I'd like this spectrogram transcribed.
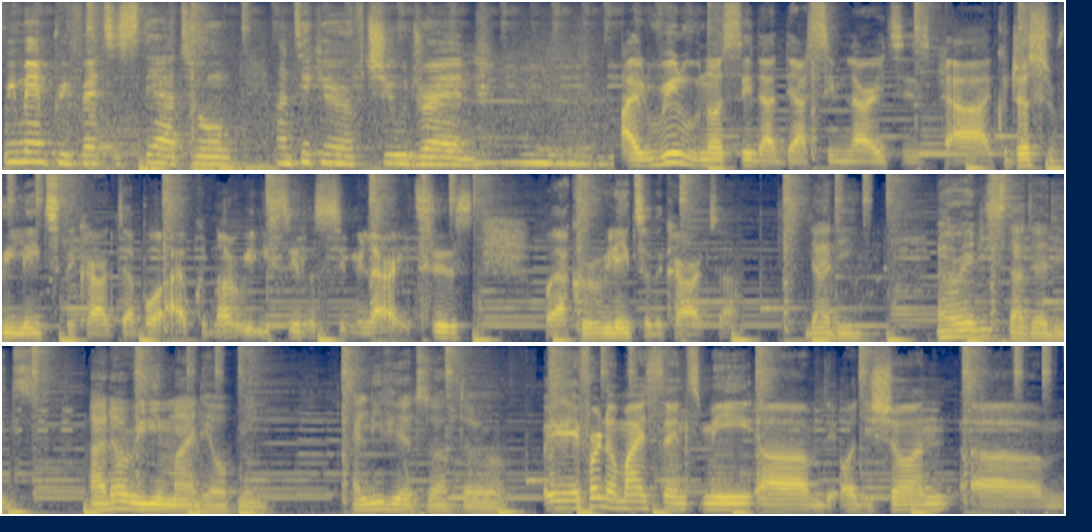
Women prefer to stay at home and take care of children. I really would not say that there are similarities. I could just relate to the character, but I could not really see the similarities, but I could relate to the character. Daddy, I already started it. I don't really mind helping. I live here too after all. A friend of mine sent me um, the audition. Um,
